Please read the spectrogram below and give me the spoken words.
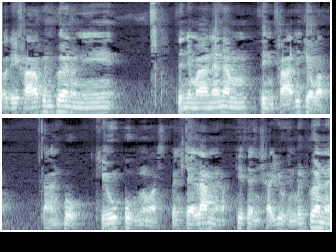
สวัสดีครับเพื่อนๆวันนี้เซนจะมาแนะนำสินค้าที่เกี่ยวกับการปลูกคิ้วปลูกหนวดเป็นเซรั่มนะครับ ที่เซนใช้อยู่เห็นเพื่อนๆใน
